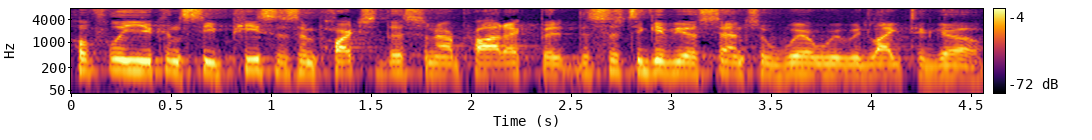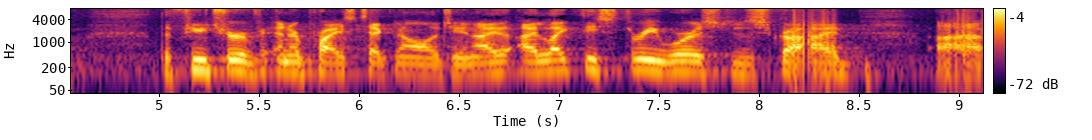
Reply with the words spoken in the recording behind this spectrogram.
Hopefully, you can see pieces and parts of this in our product, but this is to give you a sense of where we would like to go, the future of enterprise technology. And I like these three words to describe uh,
